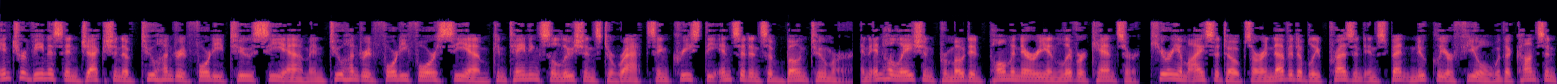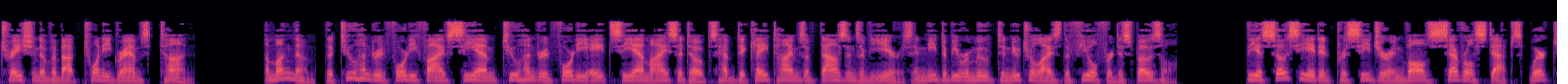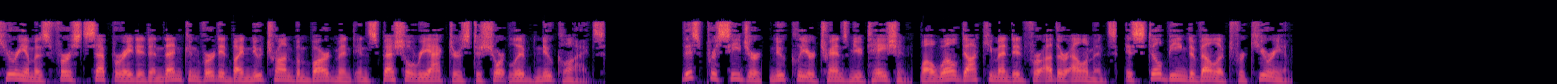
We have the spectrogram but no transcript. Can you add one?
Intravenous injection of 242 cm and 244 cm containing solutions to rats increased the incidence of bone tumor, and inhalation promoted pulmonary and liver cancer. Curium isotopes are inevitably present in spent nuclear fuel with a concentration of about 20 grams ton. Among them, the 245 cm 248 cm isotopes have decay times of thousands of years and need to be removed to neutralize the fuel for disposal. The associated procedure involves several steps, where curium is first separated and then converted by neutron bombardment in special reactors to short-lived nuclides. This procedure, nuclear transmutation, while well documented for other elements, is still being developed for curium.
